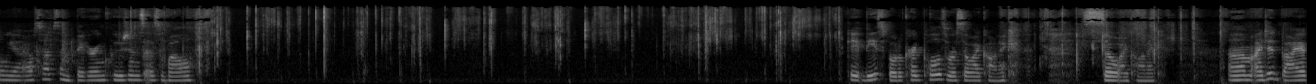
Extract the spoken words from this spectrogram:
Oh yeah, I also have some bigger inclusions as well. Okay, these photo card pulls were so iconic. so iconic. Um, I did buy a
